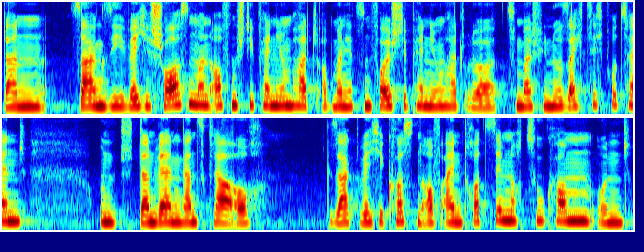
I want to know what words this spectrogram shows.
Dann sagen sie, welche Chancen man auf ein Stipendium hat, ob man jetzt ein Vollstipendium hat oder zum Beispiel nur 60 Prozent. Und dann werden ganz klar auch gesagt, welche Kosten auf einen trotzdem noch zukommen und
